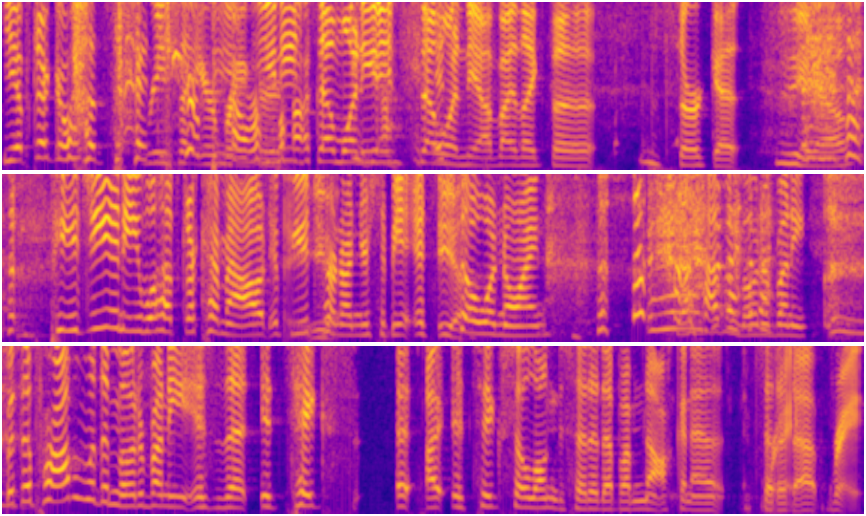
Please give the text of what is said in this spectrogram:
You have to go outside. Reset to your power breaker. You need someone. You Yeah, need someone. Yeah, by like the circuit. You know. PG&E E will have to come out if you turn on your Sybian. It's so annoying. so I have a motor bunny, but the problem with the motor bunny is that it takes uh, I- it takes so long to set it up. I'm not gonna set it up. Right.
